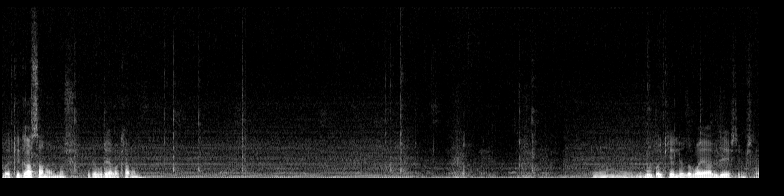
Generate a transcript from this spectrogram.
Şuradaki Gasan olmuş. Bir de buraya bakalım. Hmm, buradaki yerleri de bayağı bir değiştirmişler.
